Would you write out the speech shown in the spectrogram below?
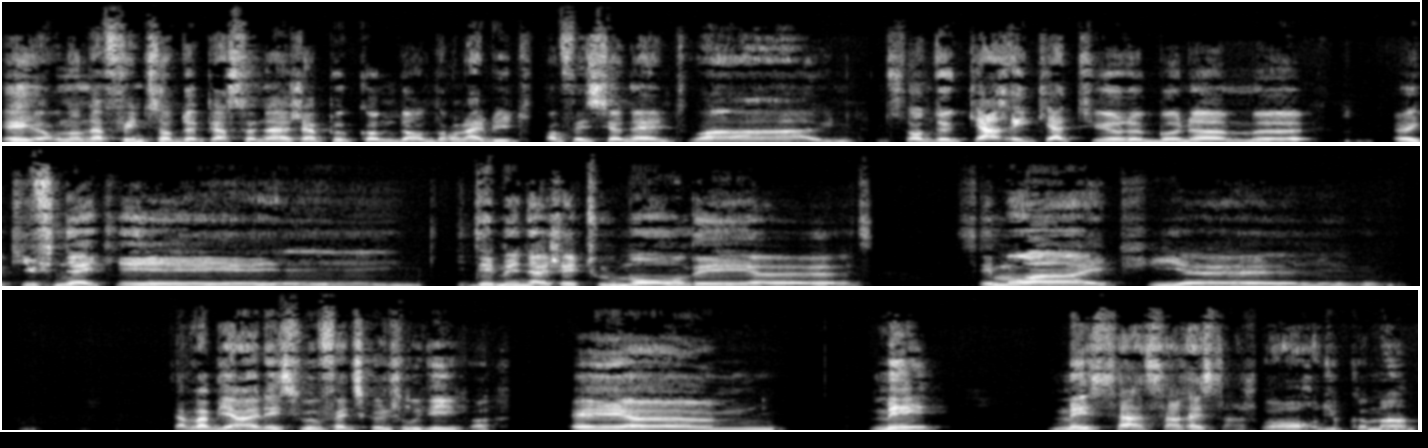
on en a fait une sorte de personnage un peu comme dans, la lutte professionnelle, tu vois, une, sorte de caricature de bonhomme euh, euh, qui venait, qui, déménageait tout le monde et euh, c'est moi et puis ça va bien aller si vous faites ce que je vous dis. Mais ça, ça reste un joueur hors du commun.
